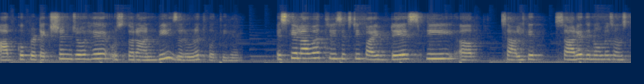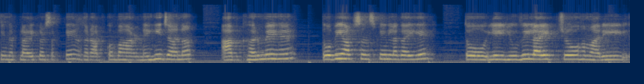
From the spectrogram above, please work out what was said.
आपको प्रोटेक्शन जो है, उस दौरान भी ज़रूरत होती है। इसके अलावा 365 डेज़ भी आप साल के, सारे दिनों में सनस्क्रीन अप्लाई कर सकते हैं। अगर आपको बाहर नहीं जाना, आप घर में हैं तो भी आप सनस्क्रीन लगाइए। तो ये यूवी लाइट जो हमारी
